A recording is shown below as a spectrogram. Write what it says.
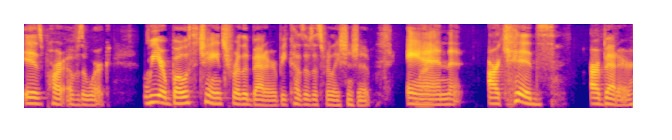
is part of the work. We are both changed for the better because of this relationship and our kids are better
